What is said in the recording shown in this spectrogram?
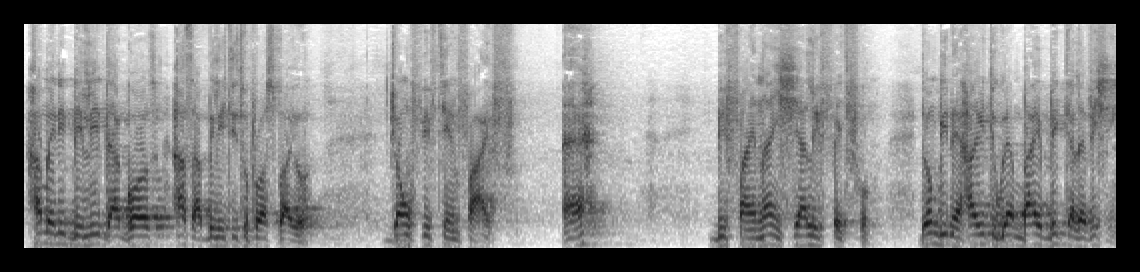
how many believe that god has ability to prosper you? John 15 5 eh? be financially faithful. Don't be in a hurry to go and buy a big television.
